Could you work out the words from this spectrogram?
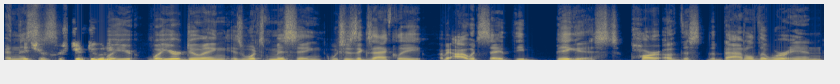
And this it's your Christian duty. what you're what you're doing is what's missing, which is exactly. I mean, I would say the biggest part of this the battle that we're in.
